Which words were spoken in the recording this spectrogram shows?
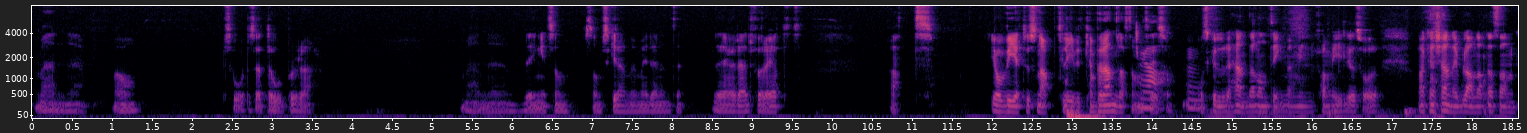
Men eh, ja Svårt att sätta ord på det där. Men eh, det är inget som, som skrämmer mig det är det inte. Det jag är rädd för är att Att Jag vet hur snabbt livet kan förändras om man Ja, säger så. mm. Och skulle det hända någonting med min familj och så Man kan känna ibland att nästan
